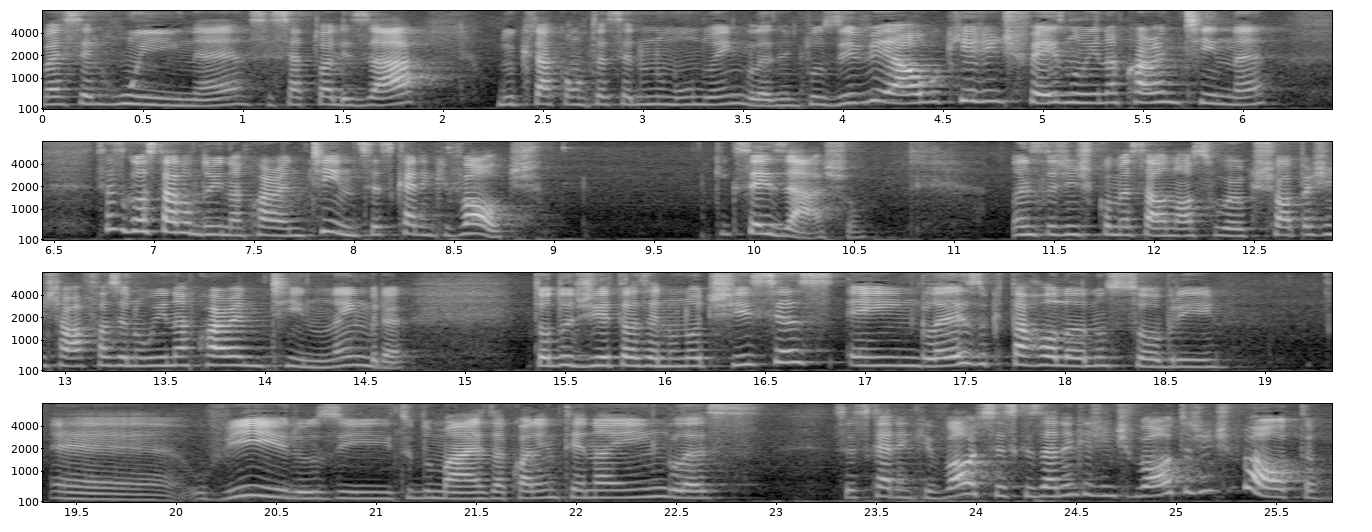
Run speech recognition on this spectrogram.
vai ser ruim, né? Se se atualizar do que está acontecendo no mundo em inglês. Inclusive, é algo que a gente fez no Ina Quarantine, né? Vocês gostaram do Ina Quarantine? Vocês querem que volte? O que, que vocês acham? Antes da gente começar o nosso workshop, a gente estava fazendo o Ina Quarantine, lembra? Todo dia trazendo notícias em inglês do que está rolando sobre é, o vírus e tudo mais, da quarentena em inglês. Vocês querem que volte? Se vocês quiserem que a gente volte, a gente volta.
